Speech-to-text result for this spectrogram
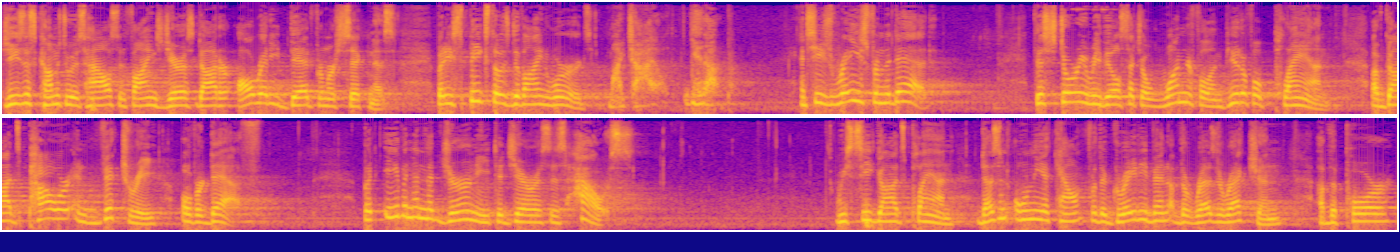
Jesus comes to his house and finds Jairus' daughter already dead from her sickness. But he speaks those divine words My child, get up. And she's raised from the dead. This story reveals such a wonderful and beautiful plan of God's power and victory over death. But even in the journey to Jairus' house, we see God's plan doesn't only account for the great event of the resurrection of the poor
